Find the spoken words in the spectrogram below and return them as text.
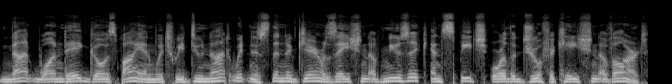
not one day goes by in which we do not witness the niggerization of music and speech or the Jewification of art.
